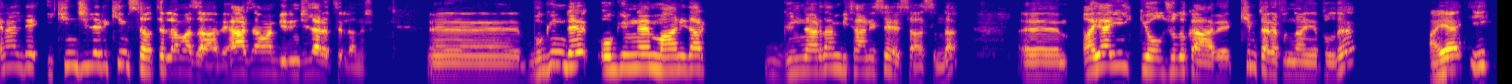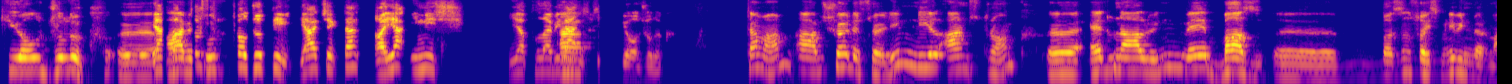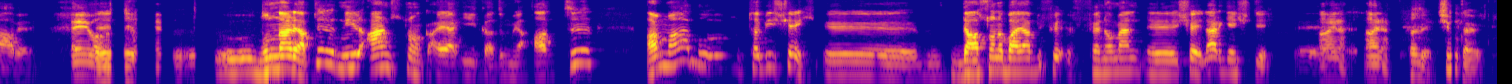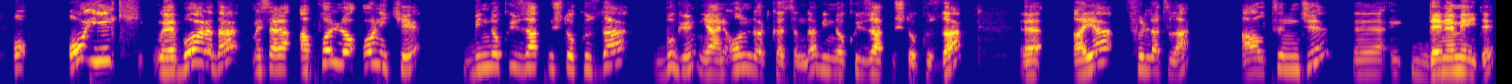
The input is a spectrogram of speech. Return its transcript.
genelde ikincileri kimse hatırlamaz abi. Her zaman birinciler hatırlanır. Ee, bugün de o günle manidar günlerden bir tanesi esasında. Ee, Ay'a ilk yolculuk abi kim tarafından yapıldı? Ay'a ilk yolculuk. Ee, Ya abi bu yolculuk değil. Gerçekten Ay'a iniş yapılabilen Ha. yolculuk. tamam abi şöyle söyleyeyim. Neil Armstrong, e, Aldrin Alvin ve Buzz. E, Buzz'ın soy ismini bilmiyorum abi. Eyvallah. Ee, e, bunlar yaptı. Neil Armstrong Ay'a ilk adımı attı. Ama bu tabii şey e, daha sonra bayağı bir fe- fenomen e, şeyler geçti. E, Aynen, aynen. Tabii. Şimdi tabii. O ilk ve bu arada mesela Apollo 12 1969'da bugün yani 14 Kasım'da 1969'da e, Ay'a fırlatılan 6. e, denemeydi.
